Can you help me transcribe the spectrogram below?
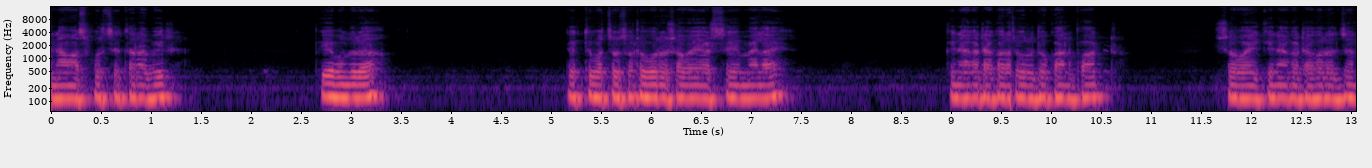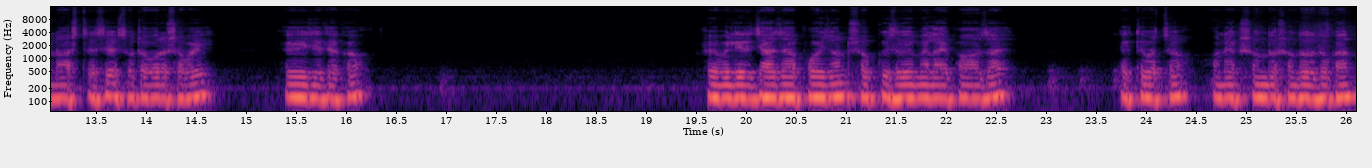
নামাজ পড়ছে তারাবির। প্রিয় বন্ধুরা, দেখতে পাচ্ছ ছোট, বড় সবাই আসছে মেলায়। কেনাকাটা করা চোর দোকানপাট। সবাই কেনাকাটা করার জন্য আসতেছে, ছোট বড় সবাই। এই যে দেখো। ফ্যামিলির যা যা প্রয়োজন সব কিছু এই মেলায় পাওয়া যায়। দেখতে পাচ্ছ, অনেক সুন্দর সুন্দর দোকান।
